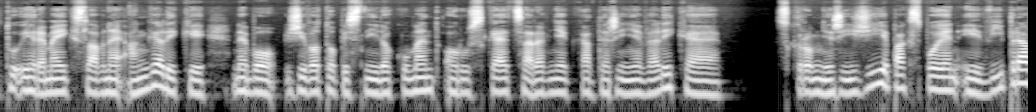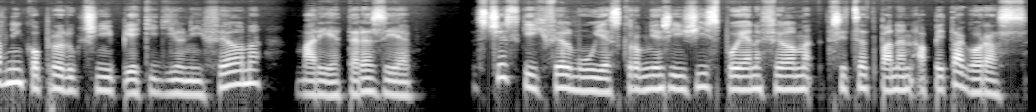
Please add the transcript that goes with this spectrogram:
tu i remake slavné Angeliky nebo životopisný dokument o ruské carevně Kateřině Veliké. S Kroměříží je pak spojen i výpravný koprodukční pětidílný film Marie Terezie. Z českých filmů je s Kroměříží spojen film 30 panen a Pythagoras.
